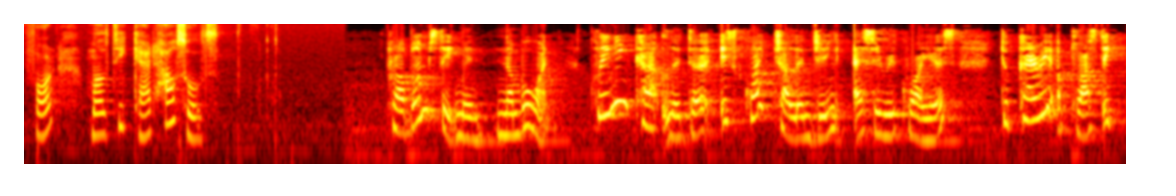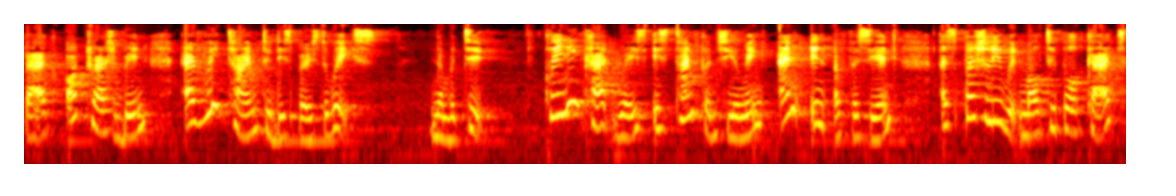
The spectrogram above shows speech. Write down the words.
for multi cat households. Problem statement number one Cleaning cat litter is quite challenging as it requires to carry a plastic bag or trash bin every time to dispose the waste. Number two Cleaning cat waste is time consuming and inefficient especially with multiple cats,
